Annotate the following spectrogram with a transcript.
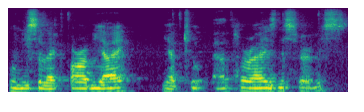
when you select Power BI, you have to authorize the service.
